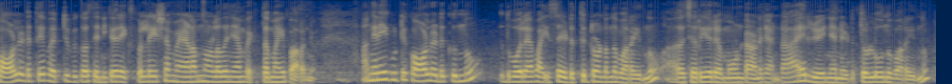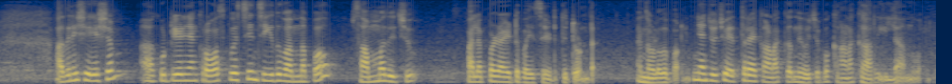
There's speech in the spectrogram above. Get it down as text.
കോൾ എടുത്തേ പറ്റൂ ബിക്കോസ് എനിക്കൊരു എക്സ്പ്ലനേഷൻ വേണം എന്നുള്ളത് ഞാൻ വ്യക്തമായി പറഞ്ഞു. അങ്ങനെ ഈ കുട്ടി കോൾ എടുക്കുന്നു. ഇതുപോലെ പൈസ എടുത്തിട്ടുണ്ടെന്ന് പറയുന്നു. ചെറിയൊരു എമൗണ്ട് ആണ്. രണ്ടായിരം രൂപ ഞാൻ എടുത്തുള്ളൂ എന്ന് പറയുന്നു. അതിനുശേഷം കുട്ടിയെ ഞാൻ ക്രോസ് ക്വസ്റ്റ്യൻ ചെയ്ത് വന്നപ്പോൾ സമ്മതിച്ചു. പലപ്പോഴായിട്ട് പൈസ എടുത്തിട്ടുണ്ട് എന്നുള്ളത് പറഞ്ഞു. ഞാൻ ചോദിച്ചു എത്ര കണക്കെന്ന്? ചോദിച്ചപ്പോൾ കണക്ക് അറിയില്ല എന്ന് പറഞ്ഞു.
